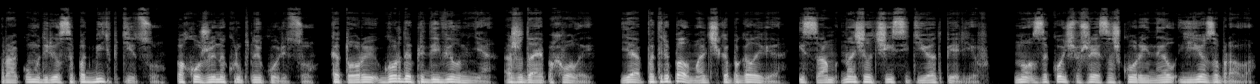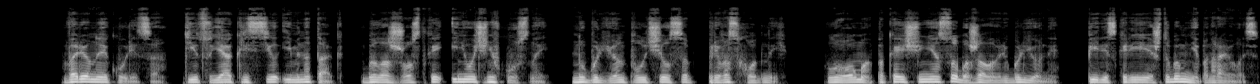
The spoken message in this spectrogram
Рак умудрился подбить птицу, похожую на крупную курицу, которую гордо предъявил мне, ожидая похвалы. Я потрепал мальчика по голове и сам начал чистить ее от перьев, но закончившая со шкурой Нел ее забрала. Вареная курица. Птицу я окрестил именно так. Была жесткой и не очень вкусной, но бульон получился превосходный. Луома пока еще не особо жаловали бульоны, пили скорее, чтобы мне понравилось.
